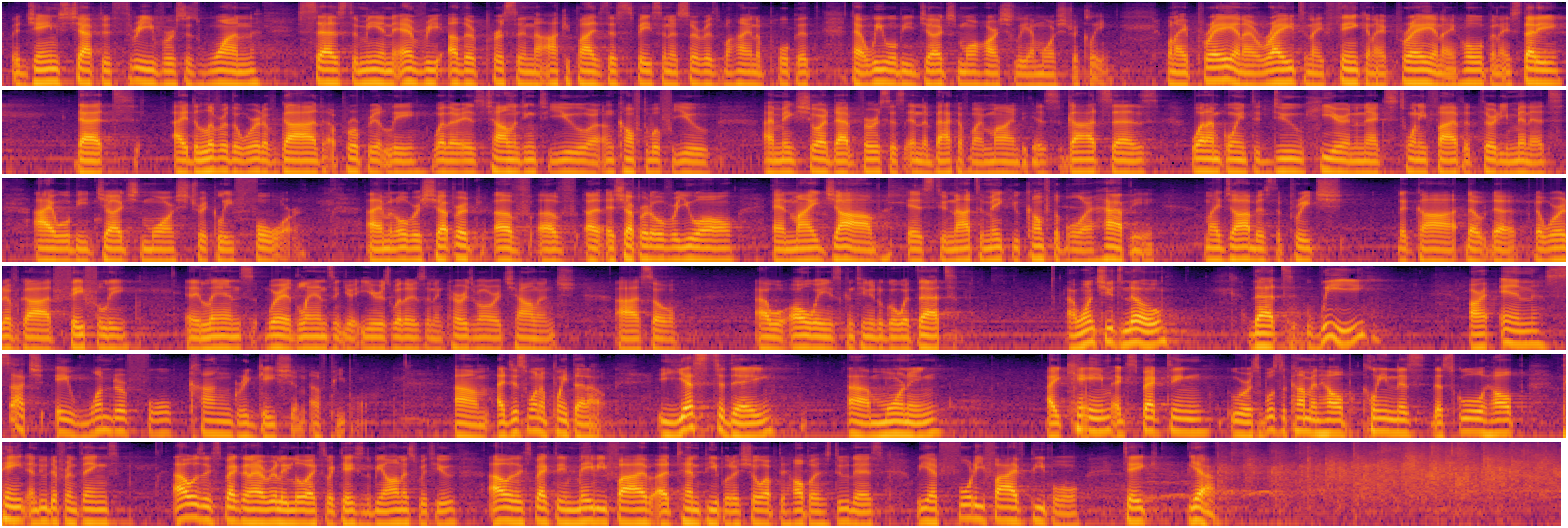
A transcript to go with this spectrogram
but James chapter 3, verses 1 says to me and every other person that occupies this space in a service behind a pulpit that we will be judged more harshly and more strictly when I pray and I write and I think and I pray and I hope and I study, that I deliver the Word of God appropriately, whether it's challenging to you or uncomfortable for you. I make sure that verse is in the back of my mind because God says what I'm going to do here in the next 25 to 30 minutes, I will be judged more strictly for. I am an over shepherd of, of uh, a shepherd over you all and my job is to not to make you comfortable or happy. My job is to preach the God, the, the, the word of God faithfully, and it lands where it lands in your ears, whether it's an encouragement or a challenge. Uh, so I will always continue to go with that. I want you to know that we are in such a wonderful congregation of people. Um, I just want to point that out yesterday uh, morning, I came expecting we were supposed to come and help clean this, the school, help paint and do different things. I was expecting, I had really low expectations to be honest with you. I was expecting maybe five or 10 people to show up to help us do this. We had 45 people take, yeah,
